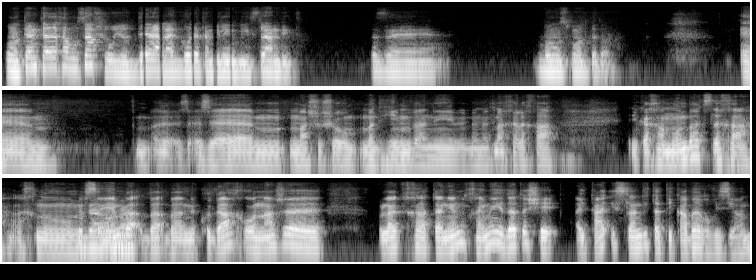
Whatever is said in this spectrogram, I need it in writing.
הוא נותן את הערך המוסף שהוא יודע להגות את המילים באיסלנדית. זה בונוס מאוד גדול. אמ, זה משהו שהוא מדהים, ואני באמת מאחל לך ייקח המון בהצלחה. אנחנו נסיים בנקודה האחרונה שאולי ככה תעניין אותך. האם ידעת שהייתה איסלנדית עתיקה באירוויזיון?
